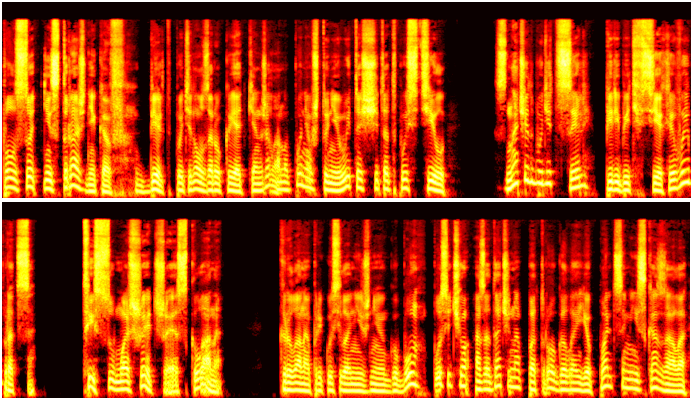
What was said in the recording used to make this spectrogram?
полсотни стражников. Бельт потянул за рукоять кинжала, но поняв, что не вытащит, отпустил. Значит, будет цель перебить всех и выбраться. Ты сумасшедшая, Склана! Крылана прикусила нижнюю губу, после чего озадаченно потрогала ее пальцами и сказала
